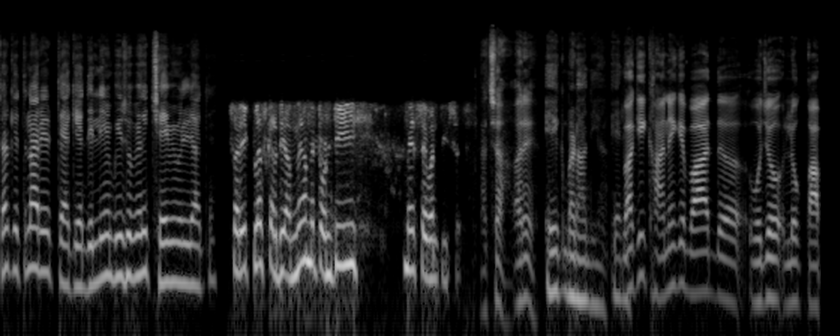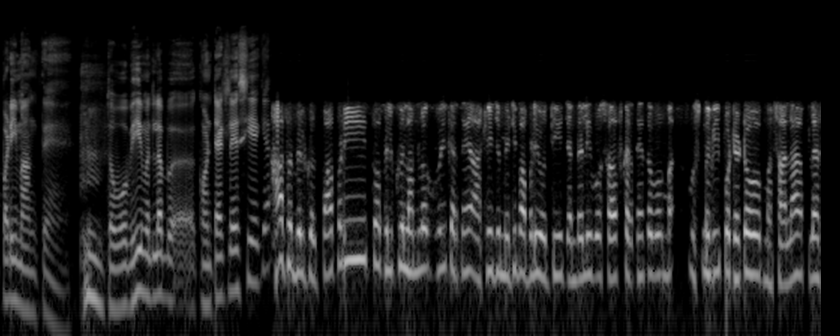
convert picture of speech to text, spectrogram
सर कितना रेट तय किया? दिल्ली में बीस रूपए की छह भी मिल जाते। हैं सर एक प्लस कर दिया हमने हमने ट्वेंटी में सेवन पीसेस अच्छा अरे। एक बढ़ा दिया। बाकी खाने के बाद वो जो लोग पापड़ी मांगते हैं तो वो भी मतलब कॉन्टेक्ट लेस ही है क्या? हाँ सर बिल्कुल। पापड़ी तो बिल्कुल हम लोग वही करते हैं। आखिरी जो मीठी पापड़ी होती है जनरली वो सर्व करते हैं तो वो उसमें भी पोटेटो मसाला प्लस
